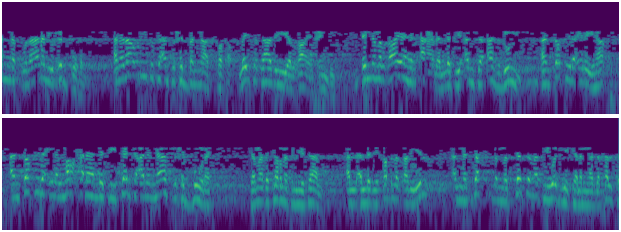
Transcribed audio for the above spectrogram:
أن فلانا يحبهم. أنا لا أريدك أن تحب الناس فقط ليست هذه هي الغاية عندي. إنما الغاية الأعلى التي أنت أهل أن تصل إليها أن تصل إلى المرحلة التي تجعل الناس يحبونك. كما ذكرنا في المثال ال الذي قبل قليل أن الشخص لما ابتسم في وجهك لما دخلت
